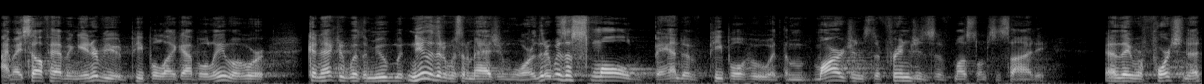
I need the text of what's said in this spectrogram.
I myself, having interviewed people like Abouhalima who were connected with the movement, knew that it was an imagined war, that it was a small band of people who, at the margins, the fringes of Muslim society, and they were fortunate,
